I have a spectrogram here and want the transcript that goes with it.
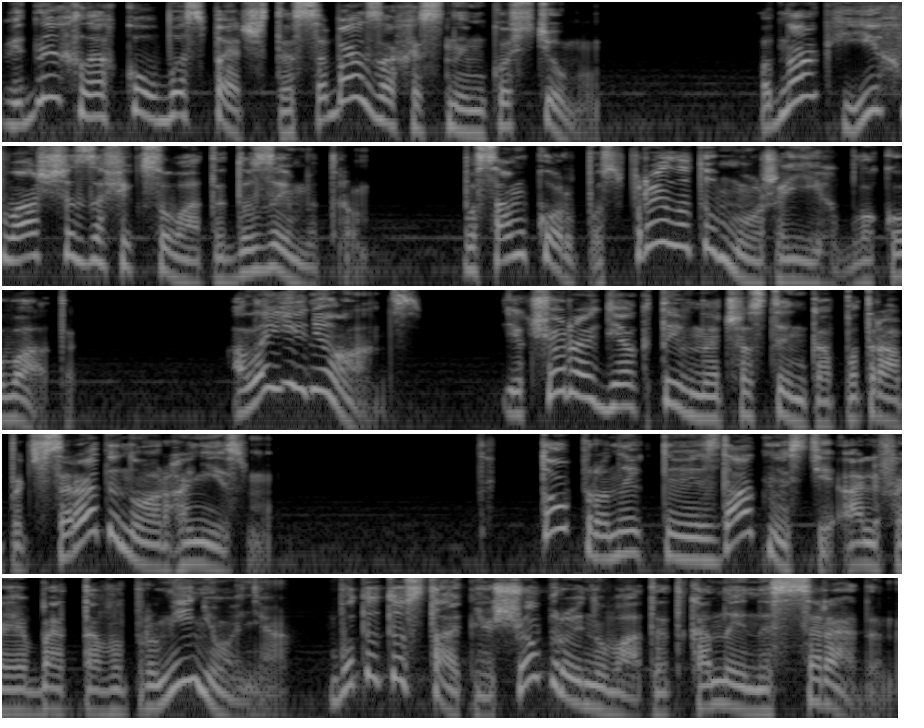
від них легко убезпечити себе захисним костюмом. Однак їх важче зафіксувати дозиметром, бо сам корпус приладу може їх блокувати. Але є нюанс: якщо радіоактивна частинка потрапить всередину організму, то проникної здатності альфа і бета випромінювання буде достатньо, щоб руйнувати тканини зсередини.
